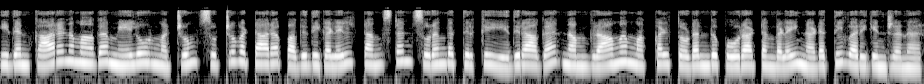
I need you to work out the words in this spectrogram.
இதன் காரணமாக மேலூர் மற்றும் சுற்றுவட்டார பகுதிகளில் டங்ஸ்டன் சுரங்கத்திற்கு எதிராக நம் கிராம மக்கள் தொடர்ந்து போராட்டங்களை நடத்தி வருகின்றனர்.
